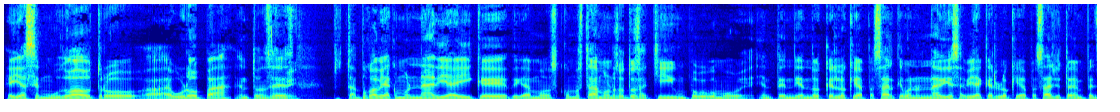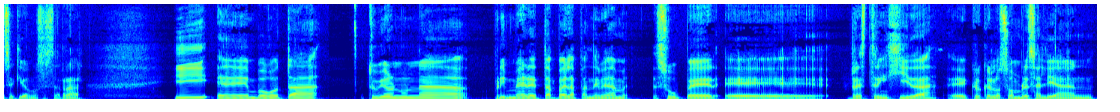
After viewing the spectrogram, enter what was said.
ella se mudó a otro, a Europa, entonces pues, tampoco había como nadie ahí que, digamos, como estábamos nosotros aquí un poco como entendiendo qué es lo que iba a pasar, que bueno, nadie sabía qué es lo que iba a pasar, yo también pensé que íbamos a cerrar. Y en Bogotá tuvieron una primera etapa de la pandemia súper eh, restringida. Eh, creo que los hombres salían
